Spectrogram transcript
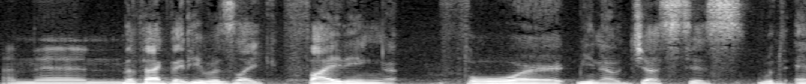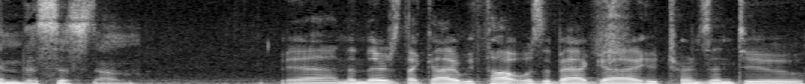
And then The fact that he was like fighting for you know justice within the system. Yeah, and then there's that guy we thought was the bad guy who turns into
